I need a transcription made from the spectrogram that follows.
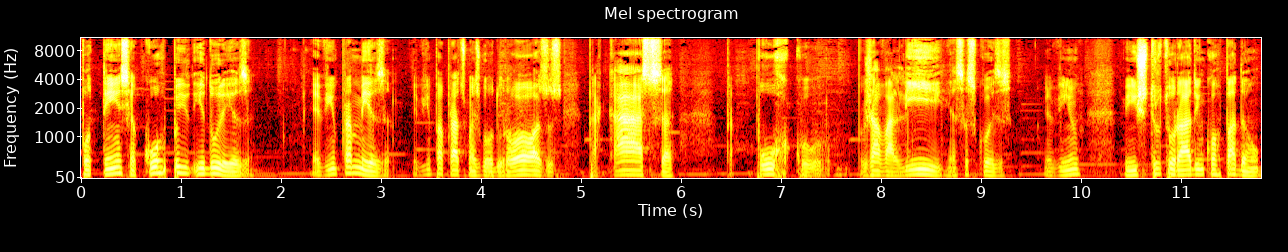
potência, corpo e, e dureza. É vinho para mesa, é vinho para pratos mais gordurosos, para caça, para porco, javali, essas coisas. É vinho, vinho estruturado encorpadão.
